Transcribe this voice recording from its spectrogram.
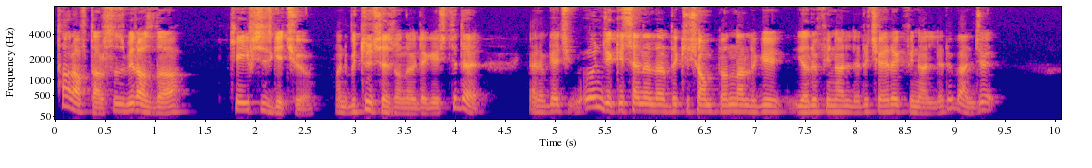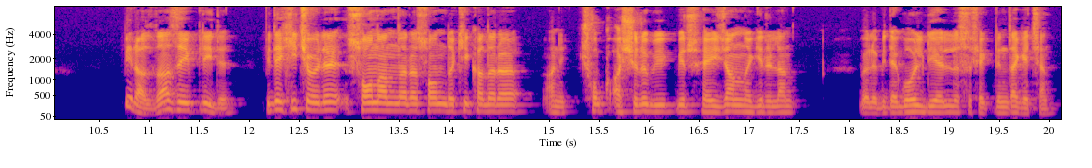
taraftarsız biraz daha keyifsiz geçiyor. Hani bütün sezon öyle geçti de yani geç, önceki senelerdeki Şampiyonlar Ligi yarı finalleri, çeyrek finalleri bence biraz daha zevkliydi. Bir de hiç öyle son anlara, son dakikalara hani çok aşırı büyük bir heyecanla girilen böyle bir de gol diyellesi şeklinde geçen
